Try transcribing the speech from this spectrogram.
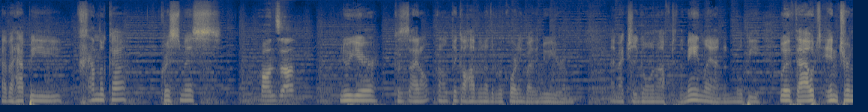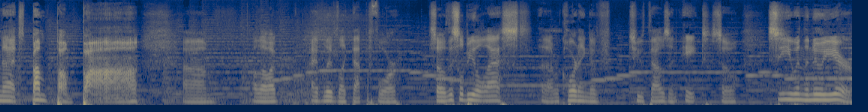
Have a happy Hanukkah, Christmas, Kwanzaa. New Year, because I don't, I don't think I'll have another recording by the New Year. I'm, I'm actually going off to the mainland, and we'll be without internet. Bum bum bum. Um, although I've, I've lived like that before, so this will be the last uh, recording of 2008. So, see you in the new year.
